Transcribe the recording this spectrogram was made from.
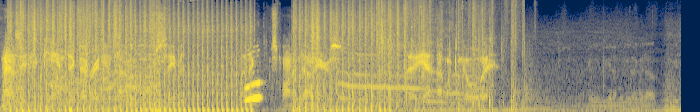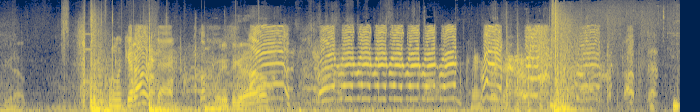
Mazzie, if you can, dig that radio down. Save it. I think spawning down here is... Uh, yeah, that one can go away. Well, get out then. Stop. We need to get out. Ah! Run, run, run, run, run, run, run, run, Inside the run, house. run. Up, You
